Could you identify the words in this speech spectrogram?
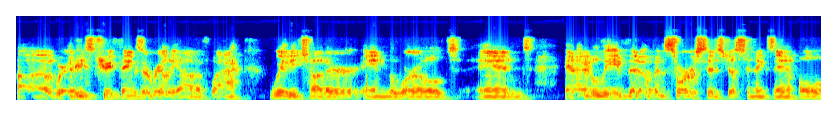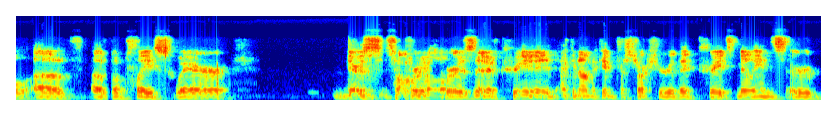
uh, where these two things are really out of whack with each other in the world. And and I believe that open source is just an example of of a place where there's software developers that have created economic infrastructure that creates millions or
